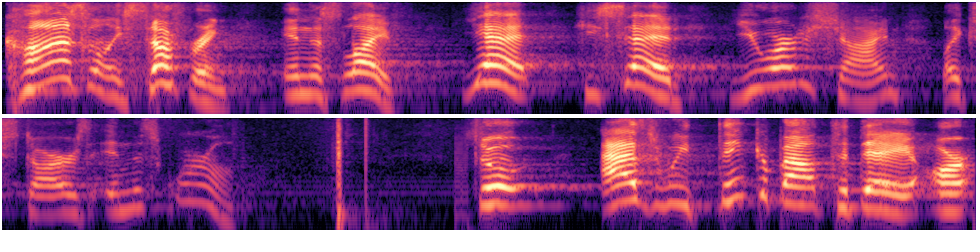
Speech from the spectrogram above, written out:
Constantly suffering in this life. Yet, he said, You are to shine like stars in this world. So, as we think about today, our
